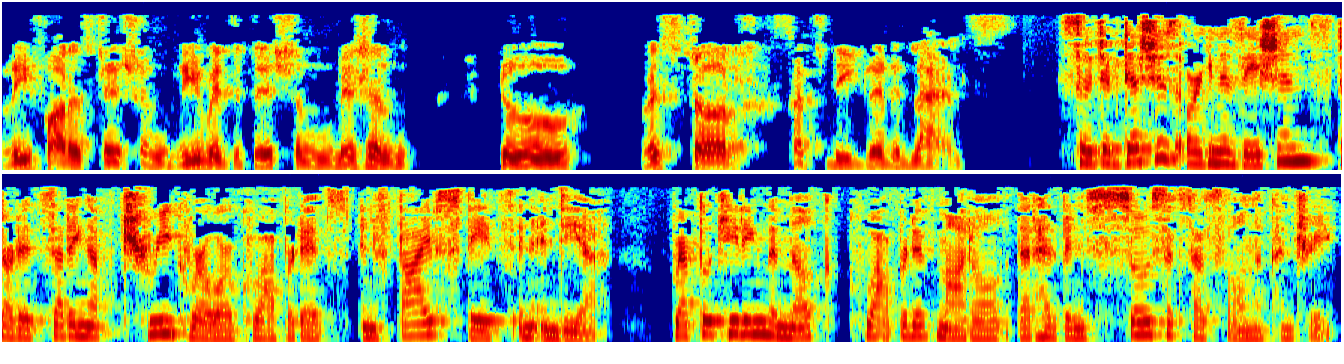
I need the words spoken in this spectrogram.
reforestation, revegetation mission to restore such degraded lands. So Jagdish's organization started setting up tree grower cooperatives in five states in India, replicating the milk cooperative model that had been so successful in the country.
